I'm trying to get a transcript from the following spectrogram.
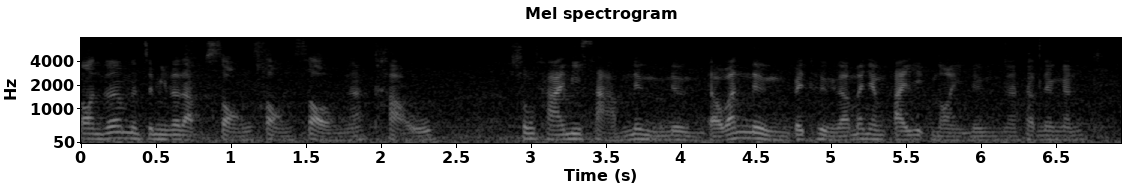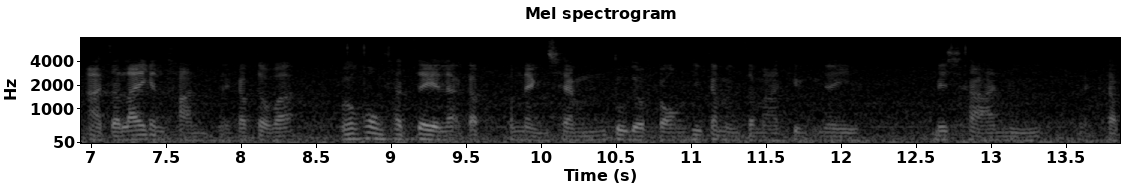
ตอนเริ่มมันจะมีระดับ 222 นะเขาช่วงท้ายมี 311 แต่ว่า 1 ไปถึงแล้วมันยังไปอีกหน่อยนึงนะครับ ดังนั้นอาจจะไล่กันทันนะครับ แต่ว่ามันก็คงชัดเจนแล้วกับตำแหน่งแชมป์ตูเดอฟรองที่กำลังจะมาถึงในไม่ช้านี้นะครับ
